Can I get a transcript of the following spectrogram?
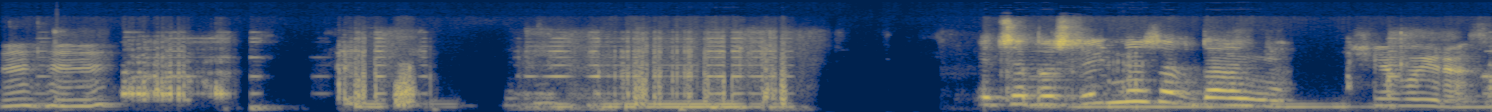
Угу. І це останнє завдання. Ще вирази.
